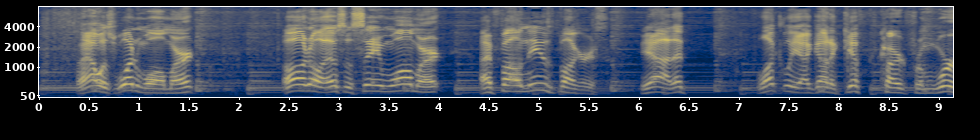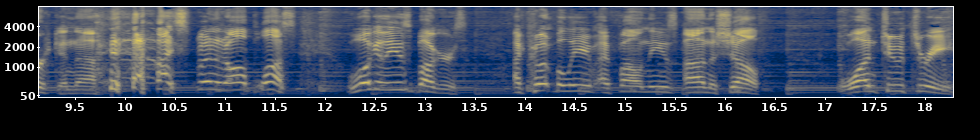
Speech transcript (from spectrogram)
That was one Walmart. Oh no, that's the same Walmart. I found these buggers. Yeah, that. Luckily, I got a gift card from work, and uh, I spent it all plus. Look at these buggers. I couldn't believe I found these on the shelf. One, two, three,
